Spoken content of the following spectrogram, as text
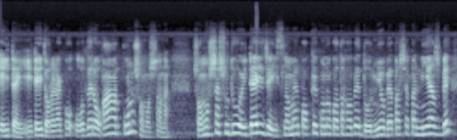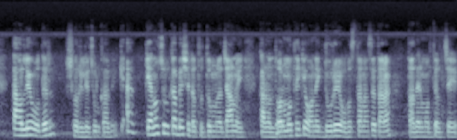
এইটাই, এটাই ধরে রাখো। ওদের আর কোনো সমস্যা না। সমস্যা শুধু ওইটাই যে ইসলামের পক্ষে কোনো কথা হবে, ধর্মীয় ব্যাপার স্যাপার নিয়ে আসবে, তাহলে ওদের শরীরে চুলকাবে। কেন চুলকাবে সেটা তো তোমরা জানোই। কারণ ধর্ম থেকে অনেক দূরে অবস্থান আছে তারা। তাদের মধ্যে হচ্ছে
